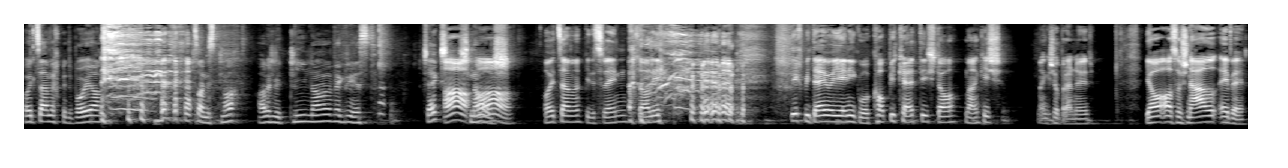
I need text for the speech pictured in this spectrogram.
Heute zusammen, ich bin der Boja. Jetzt habe ich es gemacht. Alle mit meinem Namen begrüßt. Checkst? ah, Schnallst. ah. Heute zusammen bei der Sven, Sally. Ich bin derjenige, der Copycat ist da. Manchmal, manchmal aber auch nicht. Ja, also schnell eben.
